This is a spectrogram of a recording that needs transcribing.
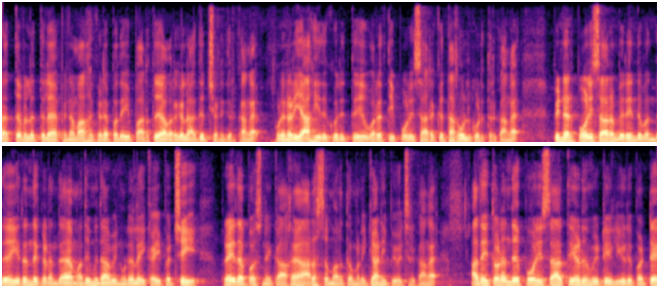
ரத்த வெள்ளத்தில் பிணமாக கிடப்பதை பார்த்து அவர்கள் அதிர்ச்சி அடைந்திருக்காங்க. உடனடியாக இது குறித்து உரத்தி போலீசாருக்கு தகவல் கொடுத்திருக்காங்க. பின்னர் போலீசாரும் விரைந்து வந்து இறந்து கிடந்த மதுமிதாவின் உடலை கைப்பற்றி பிரேத பசுனைக்காக அரசு மருத்துவமனைக்கு அனுப்பி வச்சிருக்காங்க. அதைத் தொடர்ந்து போலீசார் தேடும் வீட்டில் ஈடுபட்டு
